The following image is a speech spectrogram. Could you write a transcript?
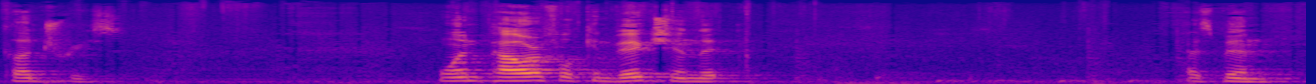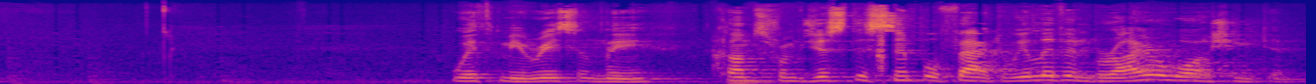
countries. One powerful conviction that has been with me recently comes from just this simple fact. We live in Brier, Washington.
